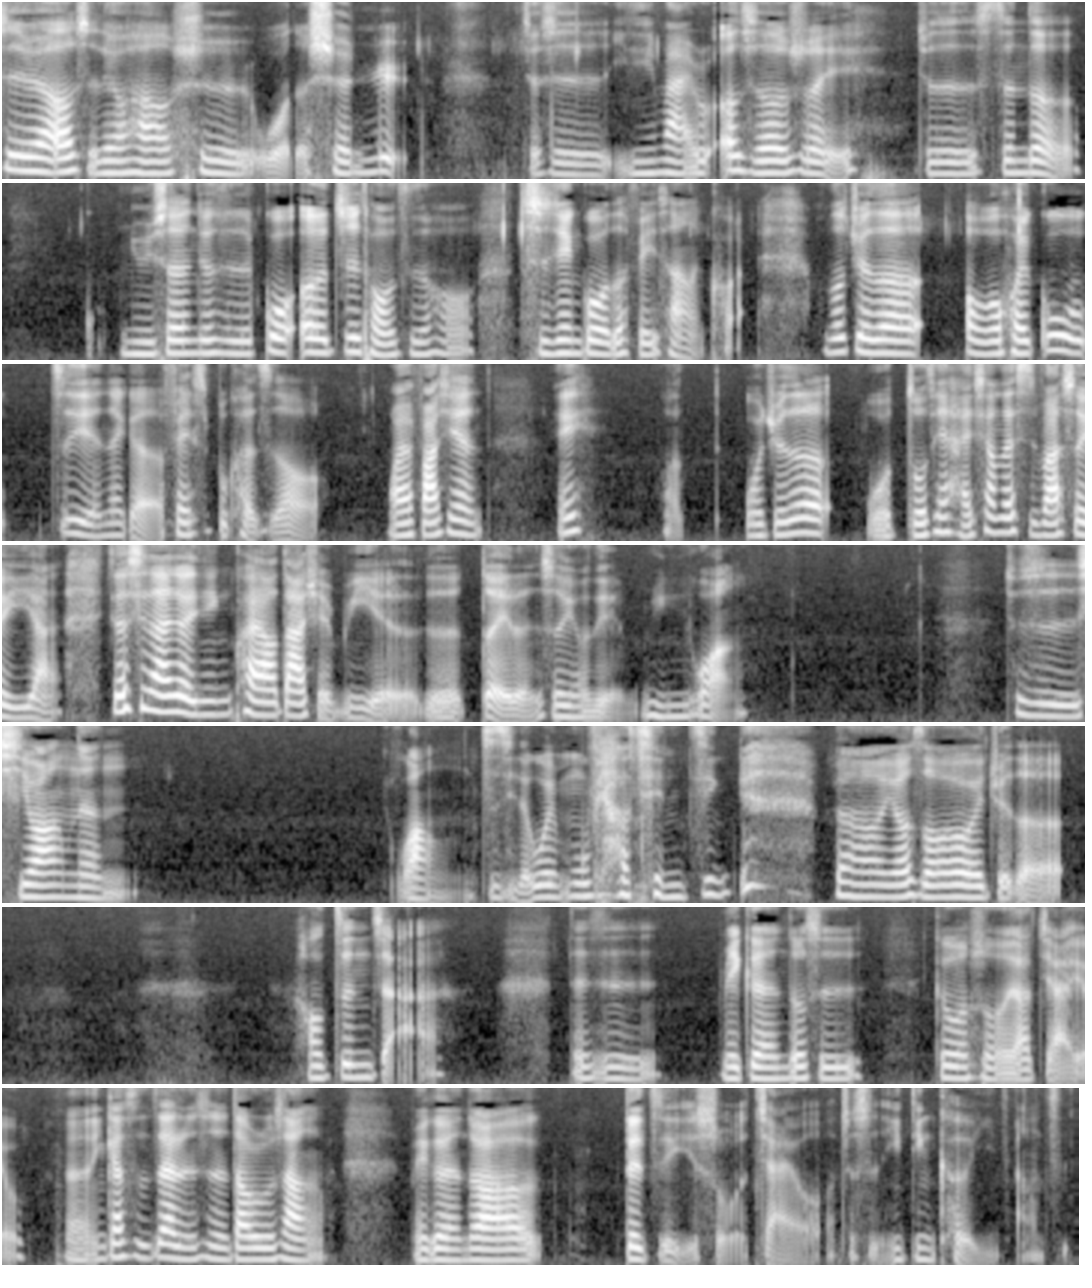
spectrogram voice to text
四月二十六号是我的生日，就是已经迈入二十二岁，就是真的女生就是过二字头之后，时间过得非常的快。我都觉得，哦，我回顾自己的那个 Facebook 之后，我还发现，诶，我我觉得我昨天还像在十八岁一样，就现在就已经快要大学毕业了，就是对人生有点迷惘，就是希望能。往自己的为目标 前进，然后有时候会觉得好挣扎，但是每个人都是跟我说要加油，嗯，应该是在人生的道路上，每个人都要对自己说加油，就是一定可以这样子。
